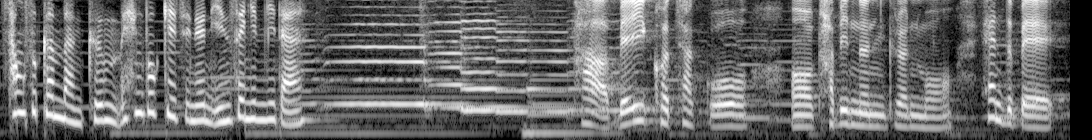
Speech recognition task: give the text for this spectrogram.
성숙한 만큼 행복해지는 인생입니다. 다 메이커 찾고 어, 값 있는 그런 뭐 핸드백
